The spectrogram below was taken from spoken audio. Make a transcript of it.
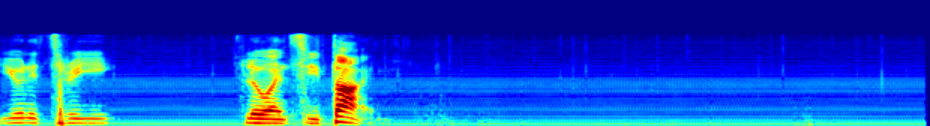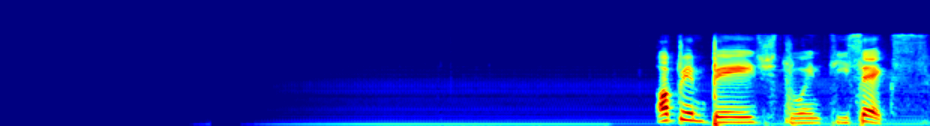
Unit 3 Fluency Time. Open page 26.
